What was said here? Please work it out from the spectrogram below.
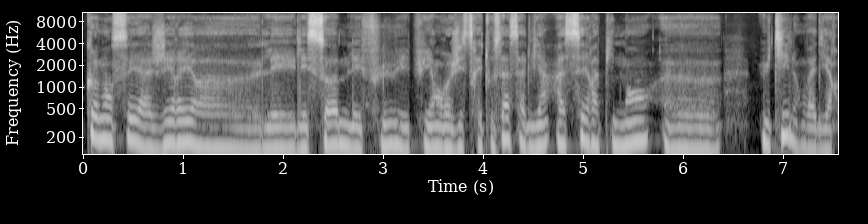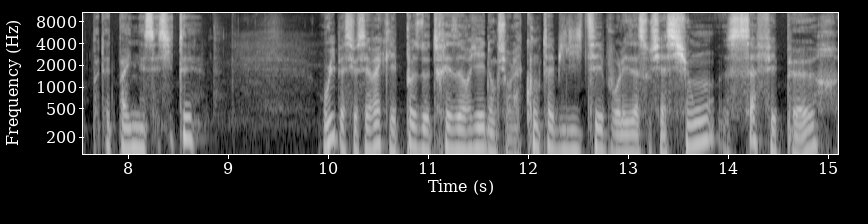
commencer à gérer euh, les, sommes, les flux et puis enregistrer tout ça, ça devient assez rapidement euh, utile, on va dire. Peut-être pas une nécessité. Oui, parce que c'est vrai que les postes de trésorier, donc sur la comptabilité pour les associations, ça fait peur.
